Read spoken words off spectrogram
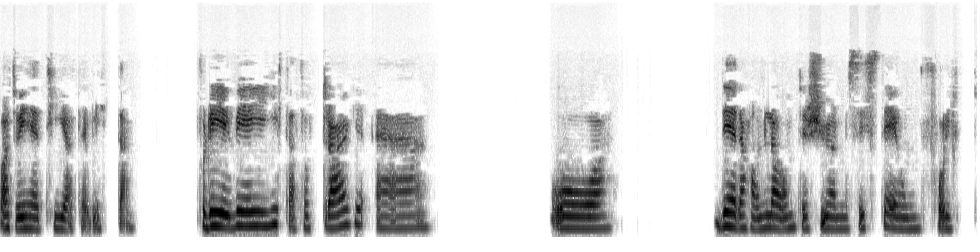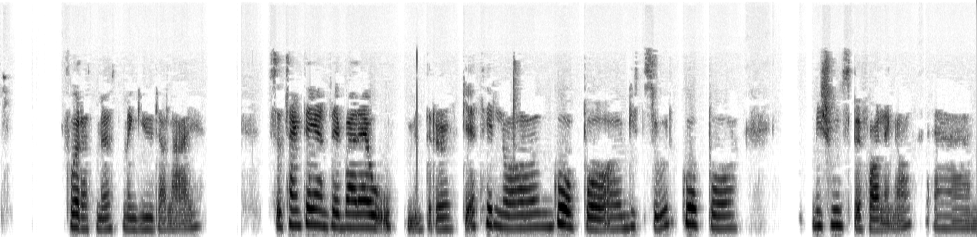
Og at vi har tida til å lytte. Fordi vi er gitt et oppdrag, eh, og det det handler om til sjuende og sist, er om folk får et møte med Gud eller ei. Så jeg tenkte egentlig bare å oppmuntre dere til å gå på Guds ord, gå på misjonsbefalinger. Eh,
